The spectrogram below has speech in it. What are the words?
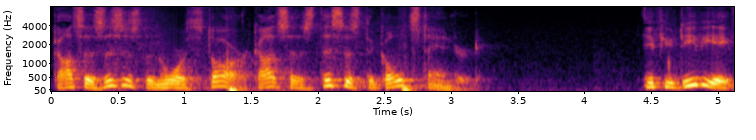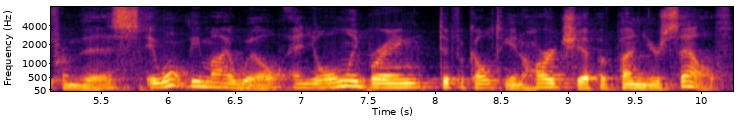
God says this is the North Star. God says this is the gold standard if you deviate from this, it won't be my will, and you'll only bring difficulty and hardship upon yourself.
